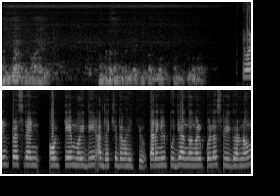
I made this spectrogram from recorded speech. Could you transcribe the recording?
പുതിയ അംഗങ്ങളായി നമ്മുടെ സംഘടനയിലേക്ക് കടന്നു വന്നിട്ടുള്ളവർ. Unit president O. K. Moideen അധ്യക്ഷത വഹിച്ചു. ചടങ്ങിൽ പുതിയ അംഗങ്ങൾക്കുള്ള സ്വീകരണവും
